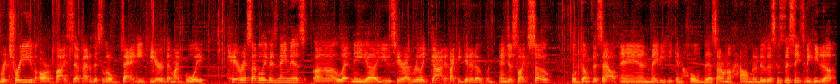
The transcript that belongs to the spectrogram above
retrieve our bicep out of this little baggie here that my boy Harris, I believe his name is, uh, let me uh, use here. I really got if I could get it open. And just like so, we'll dump this out and maybe he can hold this. I don't know how I'm going to do this because this needs to be heated up.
